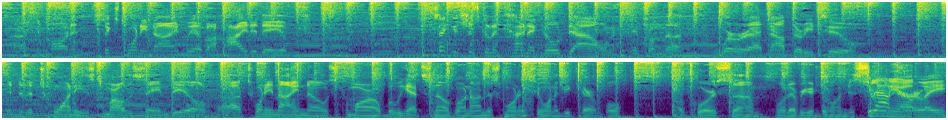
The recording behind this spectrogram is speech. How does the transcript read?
All right, good morning. 629. We have a high today of. Looks like it's just going to kind of go down from the where we're at now, 32, into the 20s. Tomorrow, the same deal. Uh, 29 knows tomorrow, but we got snow going on this morning, so you want to be careful. Of course, um, whatever you're doing, just get Certainly out out early.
